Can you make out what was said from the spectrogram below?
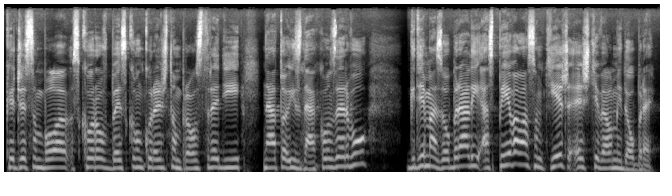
keďže som bola skoro v bezkonkurenčnom prostredí na to ísť na konzervu, kde ma zobrali a spievala som tiež ešte veľmi dobre.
